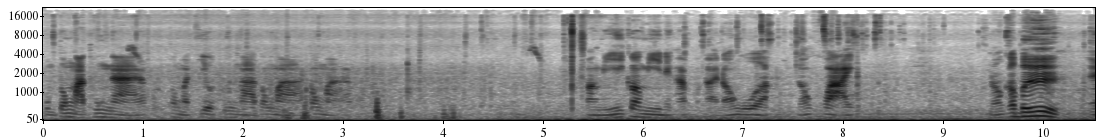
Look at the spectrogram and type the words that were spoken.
ผมต้องมาทุ่งนาครับผมต้องมาเที่ยวทุ่งนาต้องมาต้องมาครับฝั่งนี้ก็มีนะครับน้องวัว น้องควาย น้องกระบือแหม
